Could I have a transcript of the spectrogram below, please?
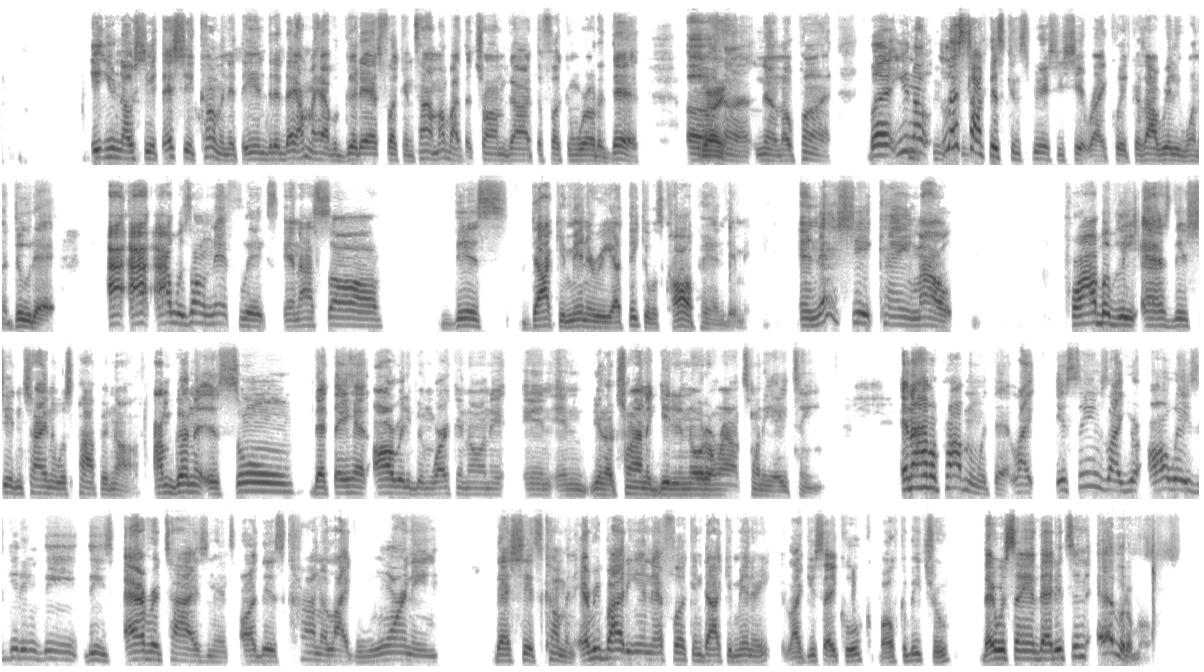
It, you know, shit, that shit coming. At the end of the day, I'm gonna have a good ass fucking time. I'm about to charm God the fucking world of death. Uh, Right. no, no pun. But you know, let's talk this conspiracy shit right quick because I really want to do that. I, I I was on Netflix and I saw this documentary. I think it was called Pandemic, and that shit came out probably as this shit in China was popping off. I'm gonna assume that they had already been working on it and and you know trying to get it in order around 2018. And I have a problem with that. Like it seems like you're always getting the these advertisements or this kind of like warning that shit's coming. Everybody in that fucking documentary, like you say, cool, both could be true. They were saying that it's inevitable.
